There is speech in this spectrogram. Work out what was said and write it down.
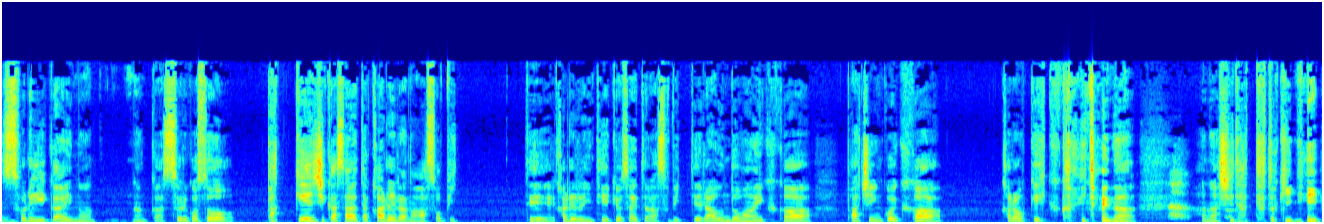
それ以外の、なんか、それこそ、パッケージ化された彼らの遊びって、彼らに提供された遊びって、ラウンドワン行くか、パチンコ行くか、カラオケ行くかみたいな話だった時に、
